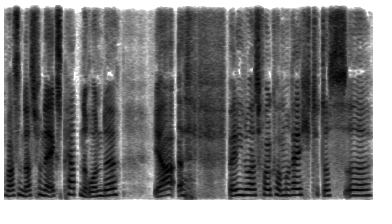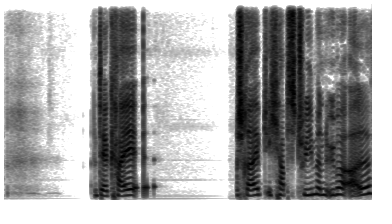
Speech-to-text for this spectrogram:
Was denn das für eine Expertenrunde? Ja, äh, Benny, du hast vollkommen recht, dass äh, der Kai äh, schreibt, ich hab Streamen überall.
